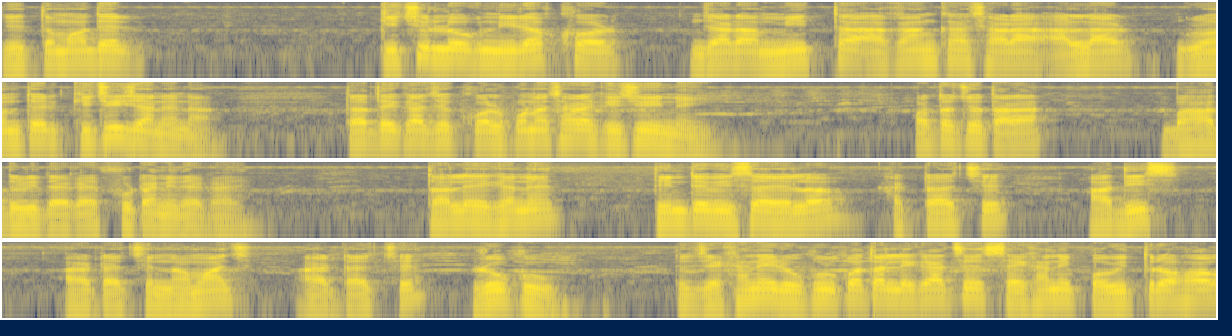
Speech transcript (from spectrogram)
যে, তোমাদের কিছু লোক নিরক্ষর যারা মিথ্যা আকাঙ্ক্ষা ছাড়া আল্লাহর গ্রন্থের কিছুই জানে না, তাদের কাছে কল্পনা ছাড়া কিছুই নেই। অথচ তারা বাহাদুরি দেখায়, ফুটানি দেখায়। তাহলে এখানে তিনটে বিষয় এলো। একটা হচ্ছে হাদিস, আর একটা হচ্ছে নামাজ, আর একটা হচ্ছে রুকু। তো যেখানেই রুকুর কথা লেখা আছে, সেখানেই পবিত্র হও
